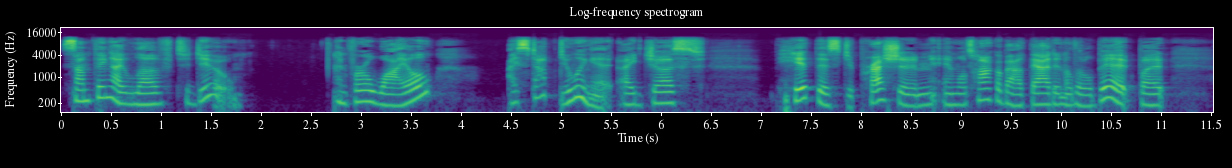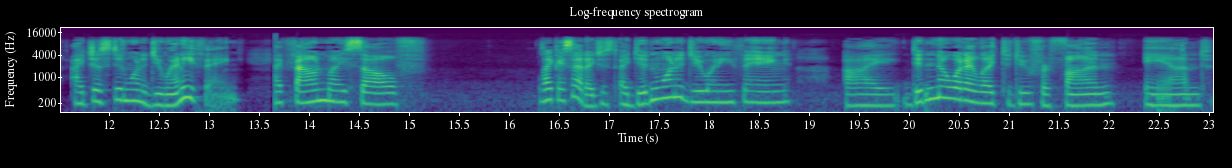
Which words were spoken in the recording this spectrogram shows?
something I love to do. And for a while, I stopped doing it. I just hit this depression, and we'll talk about that in a little bit, but I just didn't want to do anything. I found myself like I said, I just I didn't want to do anything. I didn't know what I liked to do for fun, and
